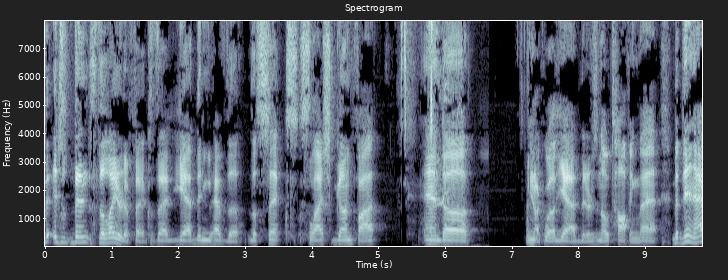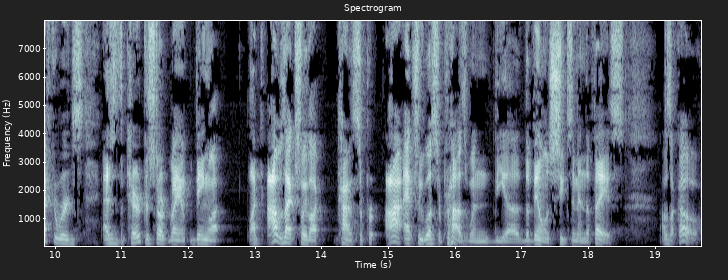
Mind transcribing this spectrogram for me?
it's then it's the layered effects that yeah then you have the the sex slash gunfight and uh You're like, well, yeah, there's no topping that. But then afterwards, as the characters start being, being like, like I was actually like kind of surprised. I actually was surprised when the uh, the villain shoots him in the face. I was like, oh.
